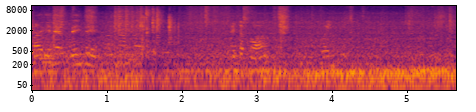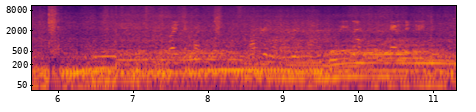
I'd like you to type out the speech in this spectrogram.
Marinette, 20. Ito po, 20. 25. 23.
